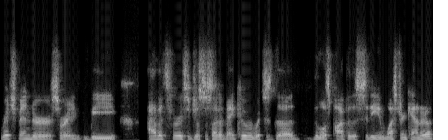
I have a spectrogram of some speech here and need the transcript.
Richmond, or sorry, the Abbotsford, so just outside of Vancouver, which is the the most populous city in Western Canada.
